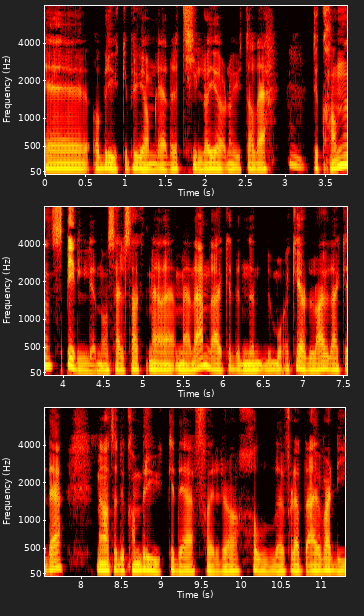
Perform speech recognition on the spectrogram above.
eh, og bruke programledere til å gjøre noe ut av det. Mm. Du kan spille noe, selvsagt, med, med dem, det er ikke, du må ikke gjøre det live, det er ikke det, men at du kan bruke det for å holde For det er jo verdi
